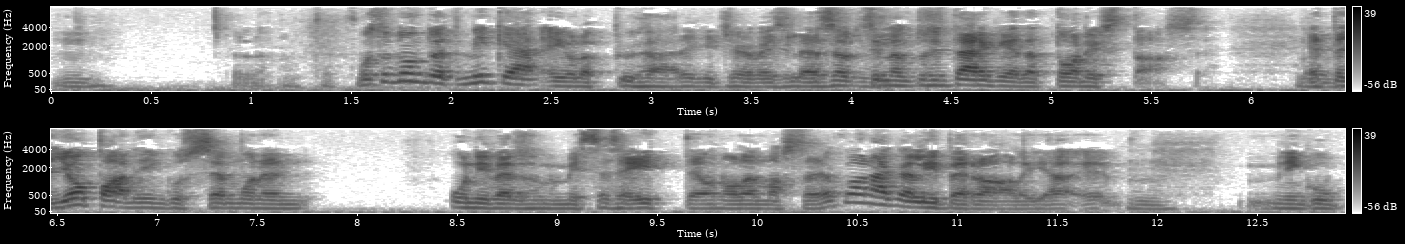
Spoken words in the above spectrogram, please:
Mm. Kyllä. Musta tuntuu, että mikään ei ole pyhää Ricky Gervaisille, ja se on, sillä on tosi tärkeää todistaa se. Mm. Että jopa niin kuin semmoinen universumi, missä se itse on olemassa, joka on aika liberaali ja mm. niin kuin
